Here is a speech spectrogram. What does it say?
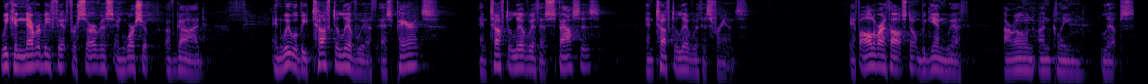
we can never be fit for service and worship of God. And we will be tough to live with as parents, and tough to live with as spouses, and tough to live with as friends. If all of our thoughts don't begin with our own unclean lips.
